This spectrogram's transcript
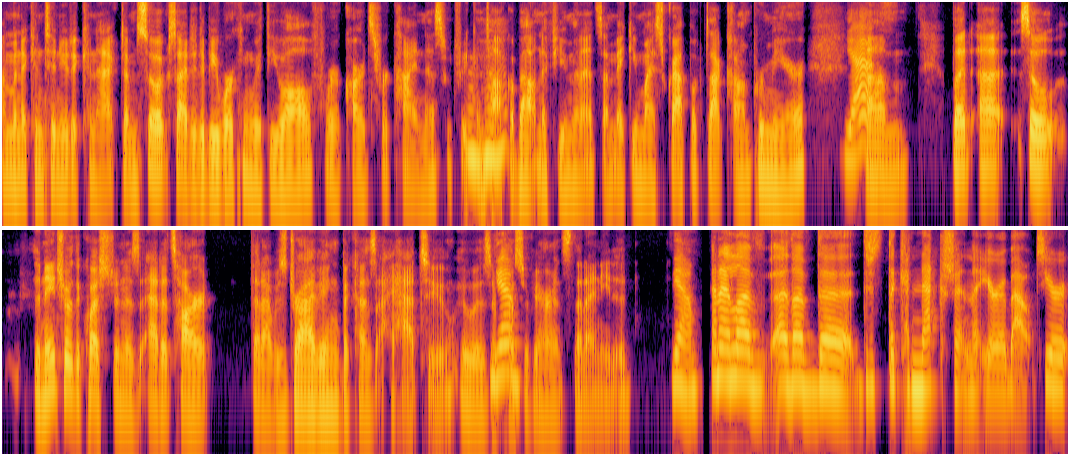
I'm going to continue to connect. I'm so excited to be working with you all for Cards for Kindness, which we can mm-hmm. talk about in a few minutes. I'm making my scrapbook.com premiere. Yes. Um, but uh, so the nature of the question is at its heart that I was driving because I had to. It was a yeah. perseverance that I needed. Yeah. And I love I love the just the connection that you're about. You're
